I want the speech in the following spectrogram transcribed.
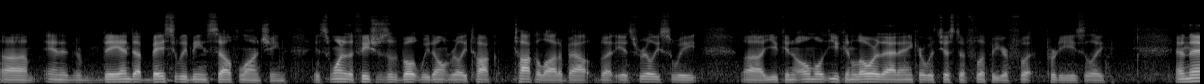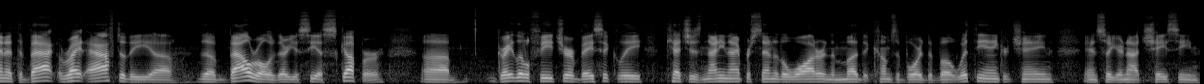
um, and it, they end up basically being self-launching. It's one of the features of the boat we don't really talk talk a lot about, but it's really sweet. Uh, you can almost you can lower that anchor with just a flip of your foot pretty easily. And then at the back, right after the, uh, the bow roller there, you see a scupper. Uh, great little feature, basically catches 99% of the water and the mud that comes aboard the boat with the anchor chain, and so you're not chasing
